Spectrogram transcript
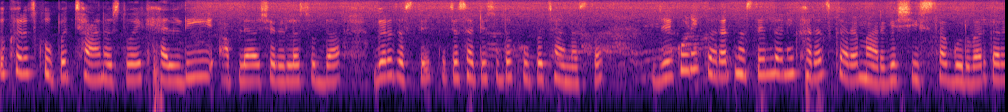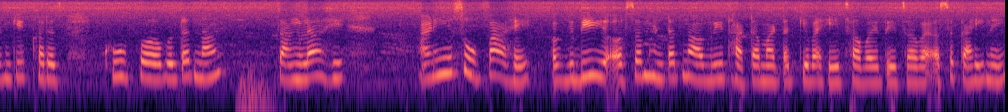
तो खरंच खूपच छान असतो. एक हेल्दी आपल्या शरीरालासुद्धा गरज असते. त्याच्यासाठी सुद्धा खूपच छान असतं. जे कोणी करत नसतील त्यांनी खरंच करा मार्गशीर्षचा गुरुवार कारण की खरंच खूप बोलतात ना चांगला आहे आणि सोपा आहे. अगदी असं म्हणतात ना अगदी थाटामाटात किंवा हेच हवं आहे तेच हवं आहे असं काही नाही.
